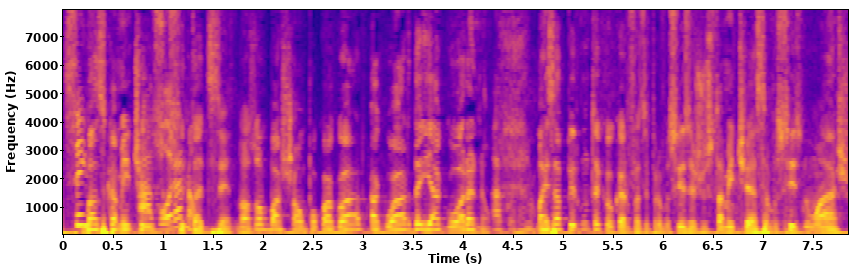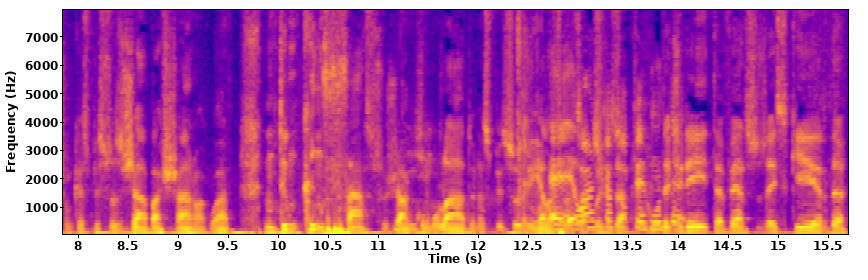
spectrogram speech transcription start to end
Sim. Basicamente é isso Agora que você não. tá dizendo. Nós vamos baixar um pouco a guarda, a guarda e agora não. Mas a pergunta que eu quero fazer para vocês é justamente essa. Vocês não acham que as pessoas já baixaram a guarda? Não tem um cansaço já acumulado nas pessoas em relação É, a essa coisa da, pergunta da é- direita versus a esquerda,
